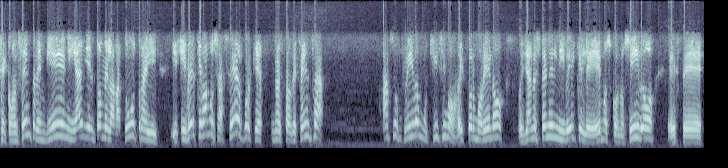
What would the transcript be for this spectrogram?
se, concentren bien y alguien tome la batuta y, y, ver qué vamos a hacer, porque nuestra defensa ha sufrido muchísimo. Héctor Moreno, pues ya no está en el nivel que le hemos conocido. Este,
